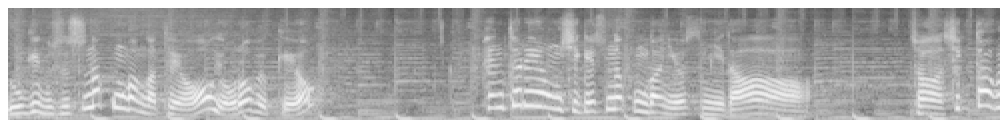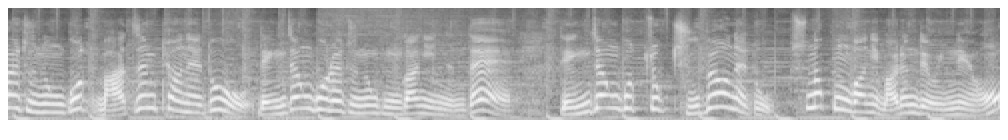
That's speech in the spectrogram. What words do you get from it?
여기 무슨 수납 공간 같아요. 열어볼게요. 팬트리 형식의 수납 공간이었습니다. 자, 식탁을 두는 곳 맞은편에도 냉장고를 두는 공간이 있는데 냉장고 쪽 주변에도 수납 공간이 마련되어 있네요.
